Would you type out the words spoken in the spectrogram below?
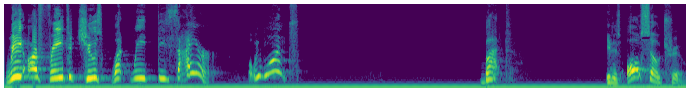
we are free to choose what we desire, what we want. But it is also true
